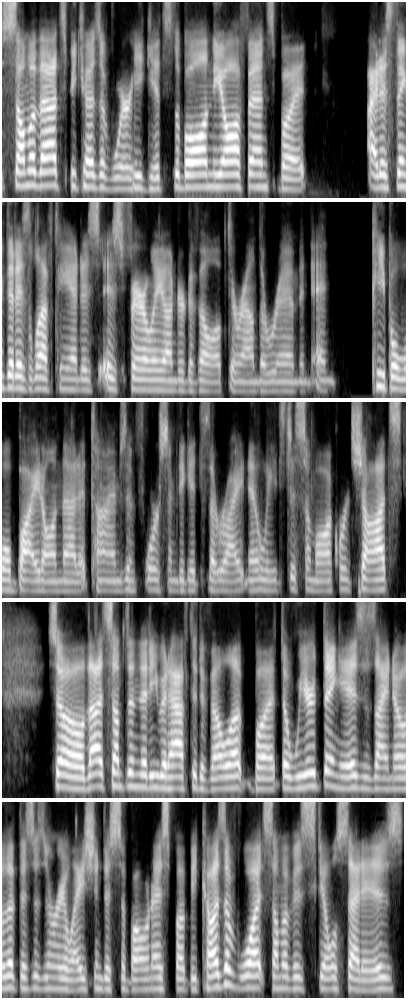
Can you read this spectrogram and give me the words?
some of that's because of where he gets the ball in the offense, but I just think that his left hand is is fairly underdeveloped around the rim, and, and people will bite on that at times and force him to get to the right, and it leads to some awkward shots. So that's something that he would have to develop. But the weird thing is, is I know that this is in relation to Sabonis, but because of what some of his skill set is,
